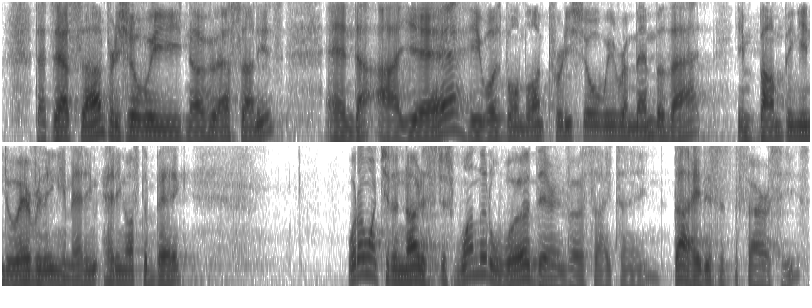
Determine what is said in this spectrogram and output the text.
that's our son. Pretty sure we know who our son is. And uh, yeah, he was born blind. Pretty sure we remember that. Him bumping into everything, him heading, heading off to beg. What I want you to notice is just one little word there in verse 18. They, this is the Pharisees,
